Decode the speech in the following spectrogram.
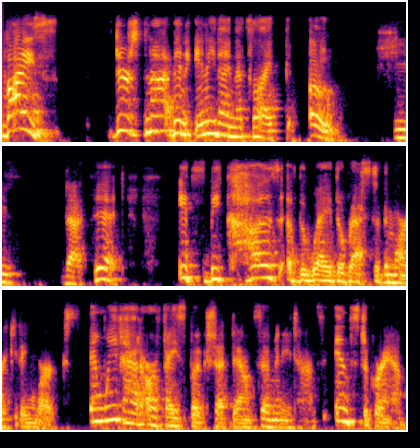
Vice, there's not been anything that's like, oh, she's that's it. It's because of the way the rest of the marketing works. And we've had our Facebook shut down so many times, Instagram,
